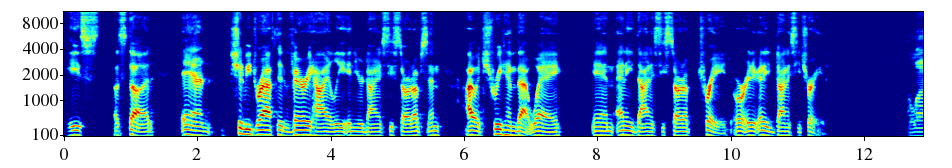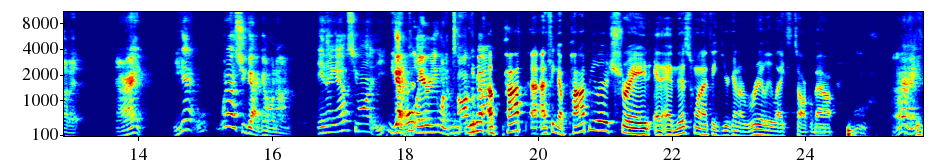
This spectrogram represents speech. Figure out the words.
he's a stud. And should be drafted very highly in your dynasty startups. And I would treat him that way in any dynasty startup trade or any dynasty trade. I love it. All right. You got what else you got going on? Anything else you want? You got a player you want to talk you know, about? A pop I think a popular trade, and, and this one I think you're gonna really like to talk about. Oof. All right.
